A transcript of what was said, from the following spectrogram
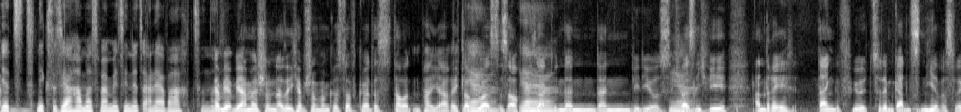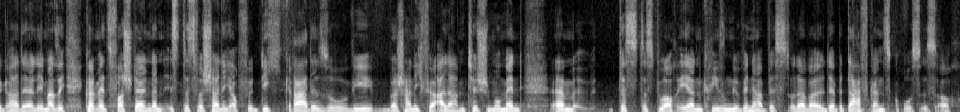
jetzt mhm. nächstes Jahr haben wir es, weil wir sind jetzt alle erwacht. ja, wir, wir haben ja schon, also ich habe schon von Christoph gehört, das dauert ein paar Jahre. Ich glaube, ja, du hast es auch ja, gesagt in deinen, deinen Videos. Ich weiß nicht, wie André dein Gefühl zu dem Ganzen hier, was wir gerade erleben? Also ich könnte mir jetzt vorstellen, dann ist das wahrscheinlich auch für dich gerade so wie wahrscheinlich für alle am Tisch ein Moment, ähm, dass, dass du auch eher ein Krisengewinner bist, oder? Weil der Bedarf ganz groß ist auch.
